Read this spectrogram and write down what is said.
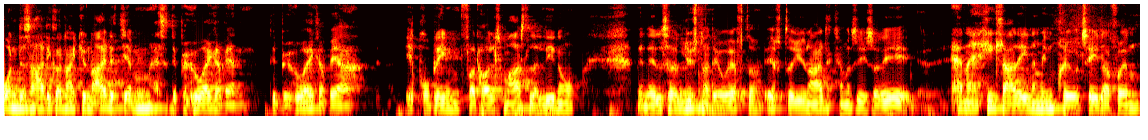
runde, så har de godt nok United hjemme. Altså, det behøver ikke at være, det behøver ikke at være et problem for et hold som Arsenal lige nu. Men ellers så lysner det jo efter, efter United, kan man sige. Så det, han er helt klart en af mine prioriteter få ind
